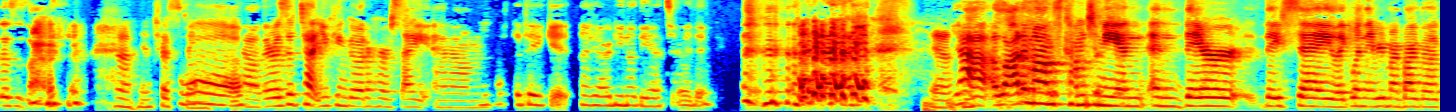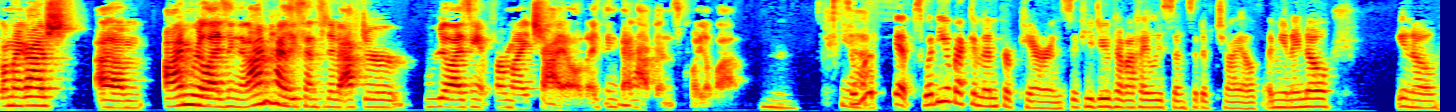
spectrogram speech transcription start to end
this is us. Huh, interesting. wow. no, there is a test. You can go to her site and I um. have to take it. I already know the answer. I did. Yeah. yeah a lot of moms come to me and and they're they say like when they read my book they're like oh my gosh um i'm realizing that i'm highly sensitive after realizing it for my child i think that happens quite a lot Hmm. yeah. So, what tips? What do you recommend for parents if you do have a highly sensitive child? I mean, I know, you know,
